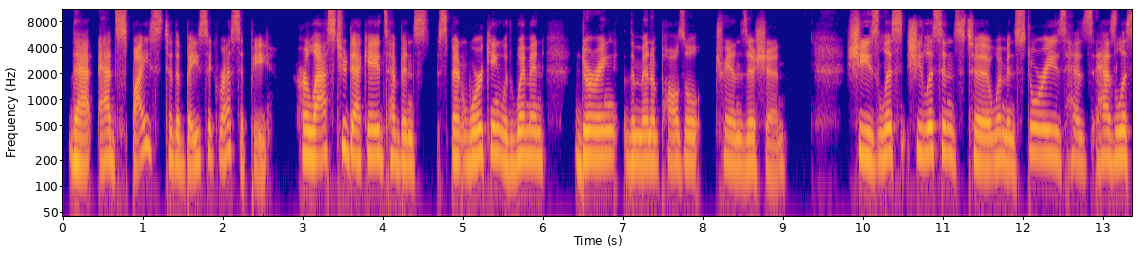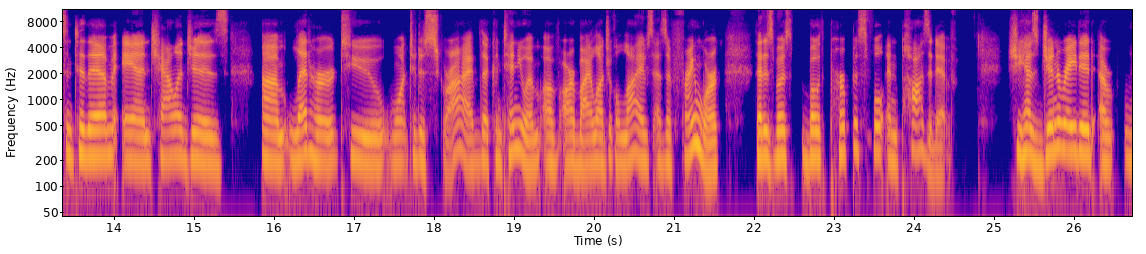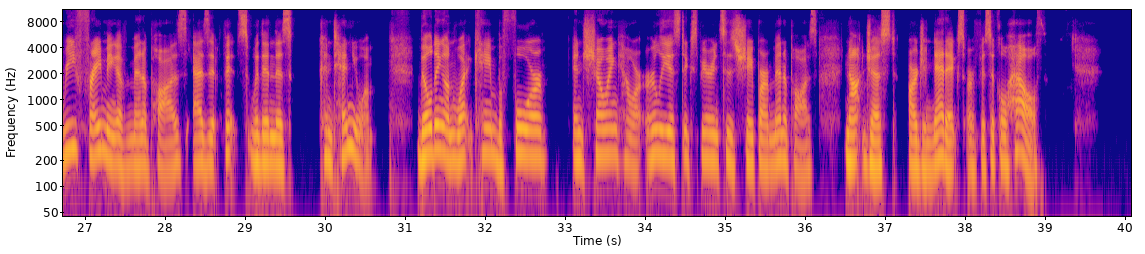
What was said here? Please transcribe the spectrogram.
that adds spice to the basic recipe. Her last two decades have been spent working with women during the menopausal transition. She's listen she listens to women's stories has has listened to them and challenges um, led her to want to describe the continuum of our biological lives as a framework that is both both purposeful and positive. She has generated a reframing of menopause as it fits within this continuum, building on what came before and showing how our earliest experiences shape our menopause, not just our genetics or physical health.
